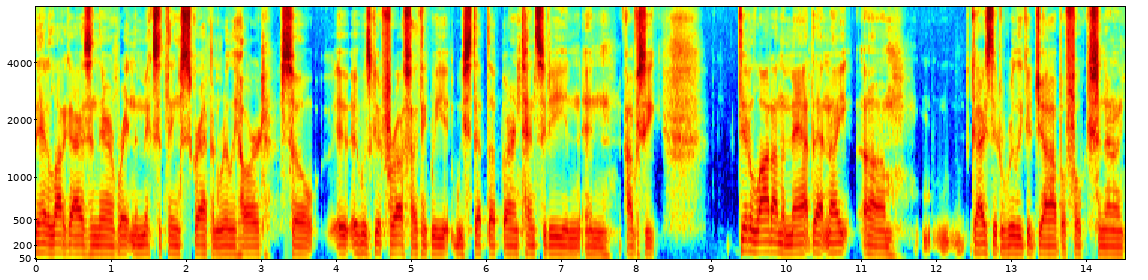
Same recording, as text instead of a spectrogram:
they had a lot of guys in there right in the mix of things, scrapping really hard. So it, it was good for us. I think we we stepped up our intensity and and obviously did a lot on the mat that night. Um, guys did a really good job of focusing on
